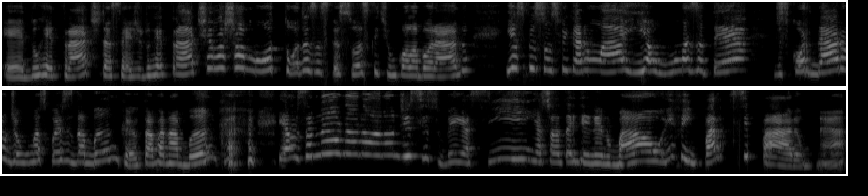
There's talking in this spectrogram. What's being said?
é, do retrate, da sede do retrate, ela chamou todas as pessoas que tinham colaborado e as pessoas ficaram lá e algumas até discordaram de algumas coisas da banca. Eu estava na banca e ela disse: não, não, não, eu não disse isso bem assim, a senhora está entendendo mal. Enfim, participaram, né?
